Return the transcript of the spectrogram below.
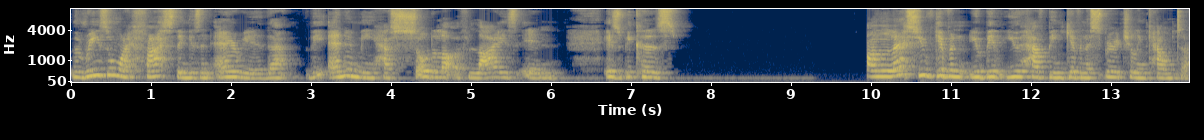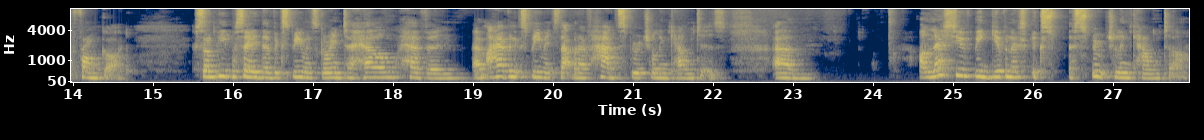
the reason why fasting is an area that the enemy has sowed a lot of lies in is because unless you've given you be you have been given a spiritual encounter from God. Some people say they've experienced going to hell, heaven. Um, I haven't experienced that, but I've had spiritual encounters. Um, unless you've been given a, a spiritual encounter,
